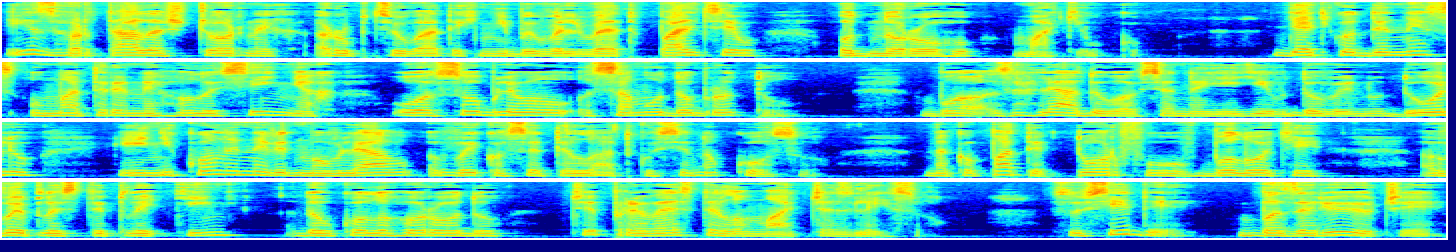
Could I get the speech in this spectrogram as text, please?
і згортала з чорних рубцюватих, ніби вельвет пальців однорогу маківку. Дядько Денис у материних голосіннях уособлював саму доброту, бо зглядувався на її вдовину долю і ніколи не відмовляв викосити латку сінокосу, накопати торфу в болоті, виплести плетінь довкола городу чи привезти ломача з лісу. Сусіди, базарюючи,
